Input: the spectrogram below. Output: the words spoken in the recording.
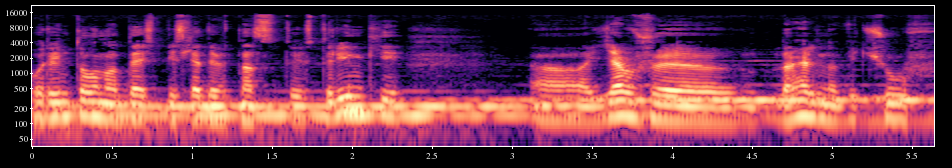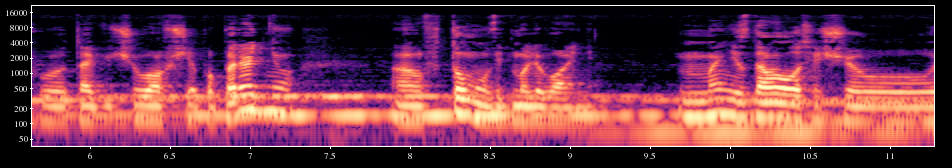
орієнтовно десь після 19 сторінки я вже реально відчув та відчував ще попередньо е, в тому відмалюванні. Мені здавалося, що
